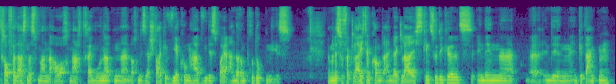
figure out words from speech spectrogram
drauf verlassen, dass man auch nach drei Monaten noch eine sehr starke Wirkung hat, wie das bei anderen Produkten ist wenn man das so vergleicht, dann kommt einem ja gleich SkinCeuticals in den, äh, in den in Gedanken.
